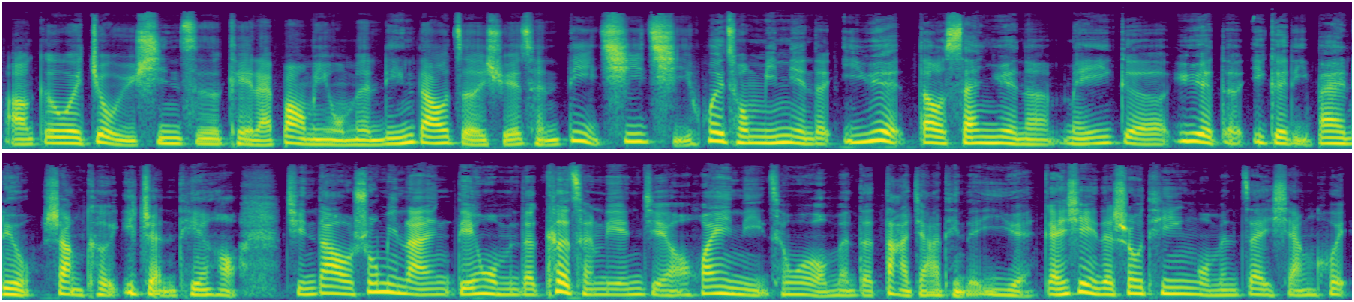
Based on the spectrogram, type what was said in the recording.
啊各位旧与新知可以来报名我们的领导。导者学程第七期会从明年的一月到三月呢，每一个月的一个礼拜六上课一整天哈，请到说明栏点我们的课程连接哦，欢迎你成为我们的大家庭的一员。感谢你的收听，我们再相会。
